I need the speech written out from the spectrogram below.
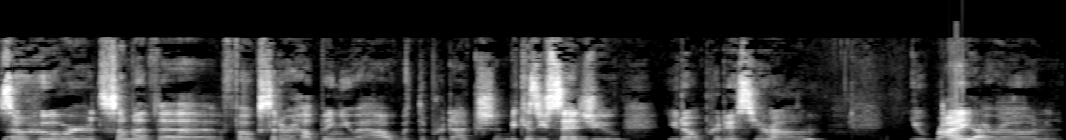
So who are some of the folks that are helping you out with the production? Because you said you you don't produce your own. You write Yes. your own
